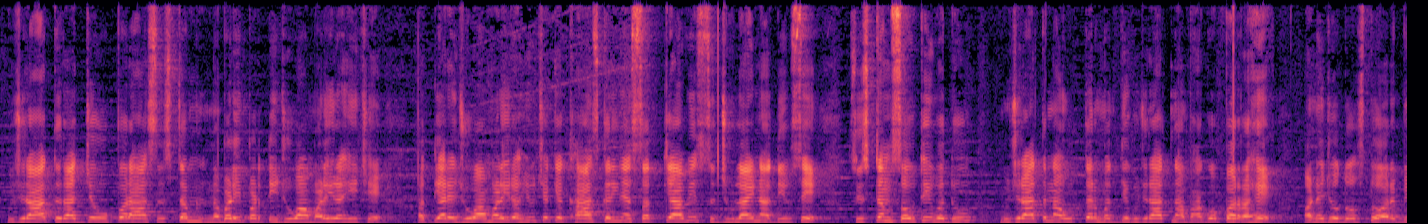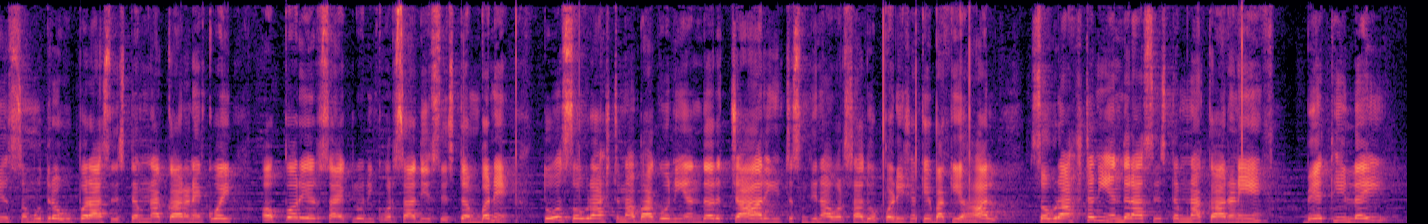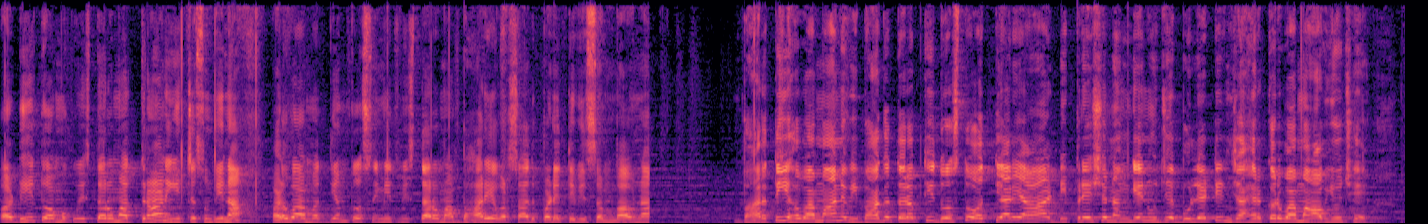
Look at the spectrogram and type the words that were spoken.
ગુજરાત રાજ્ય ઉપર આ સિસ્ટમ નબળી પડતી જોવા મળી રહી છે. અત્યારે જોવા મળી રહ્યું છે કે ખાસ કરીને સત્યાવીસ જુલાઈના દિવસે સિસ્ટમ સૌથી વધુ ગુજરાતના ઉત્તર મધ્ય ગુજરાતના ભાગો પર રહે. અને જો દોસ્તો, અરબી સમુદ્ર ઉપર આ સિસ્ટમના કારણે કોઈ અપર એર સાયક્લોનિક વરસાદી સિસ્ટમ બને, તો સૌરાષ્ટ્રના ભાગોની અંદર ચાર ઇંચ સુધીના વરસાદો પડી શકે. બાકી હાલ સૌરાષ્ટ્રની અંદર આ સિસ્ટમના કારણે બેથી લઈ અઢી તો અમુક વિસ્તારોમાં ત્રણ ઇંચ સુધીના હળવા મધ્યમ તો સીમિત વિસ્તારોમાં ભારે વરસાદ પડે તેવી સંભાવના. ભારતીય હવામાન વિભાગ તરફથી દોસ્તો, અત્યારે આ ડિપ્રેશન અંગેનું જે બુલેટિન જાહેર કરવામાં આવ્યું છે,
